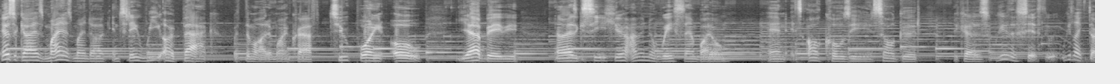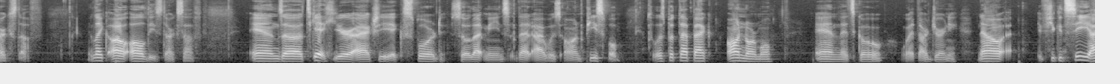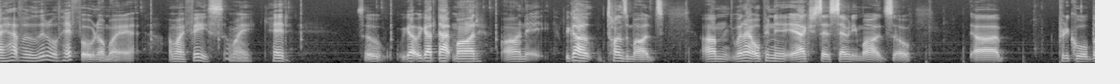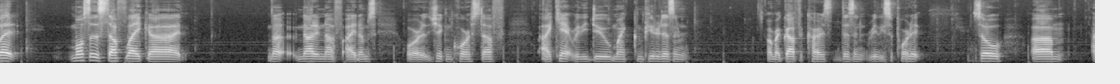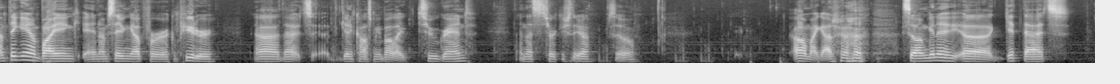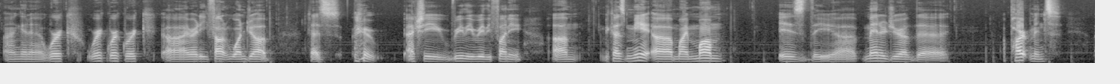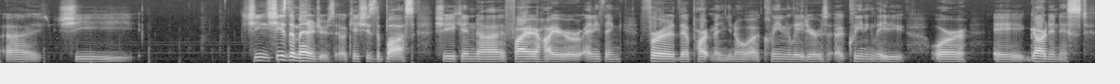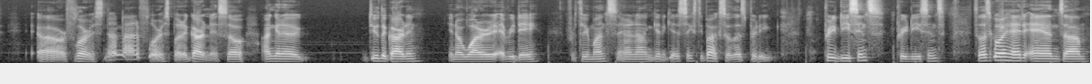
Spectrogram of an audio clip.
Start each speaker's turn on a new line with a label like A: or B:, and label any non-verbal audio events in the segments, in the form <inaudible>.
A: Hey what's up guys, my name is MindDog, and today we are back with the modded Minecraft 2.0. Yeah baby. Now as you can see here, I'm in a wasteland biome, and it's all cozy, it's all good, because we the Sith, we like dark stuff. We like all, all these dark stuff. And uh, to get here, I actually explored, so that means that I was on peaceful. So let's put that back on normal, and let's go with our journey. Now, if you can see, I have a little headphone on my on my face, on my head. So we got we got that mod on. We got tons of mods. Um, when I open it, it actually says 70 mods, so uh, pretty cool. But most of the stuff like uh, not not enough items or the chicken core stuff, I can't really do. My computer doesn't, or my graphic card doesn't really support it. So um, I'm thinking of buying and I'm saving up for a computer uh, that's gonna cost me about like two grand, and that's Turkish lira. So, oh my god. <laughs> so I'm gonna uh, get that. I'm gonna work, work, work, work. Uh, I already found one job that's <laughs> actually really, really funny. Um, because me, uh, my mom is the uh, manager of the apartment uh, she she she's the manager. Okay, she's the boss. She can uh, fire, hire, or anything for the apartment. You know, a cleaning lady or a cleaning lady or a gardenist uh, or florist. Not not a florist, but a gardenist. So I'm gonna do the garden. You know, water it every day for three months, and I'm gonna get a 60 bucks. So that's pretty pretty decent. Pretty decent. So let's go ahead and. Um,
